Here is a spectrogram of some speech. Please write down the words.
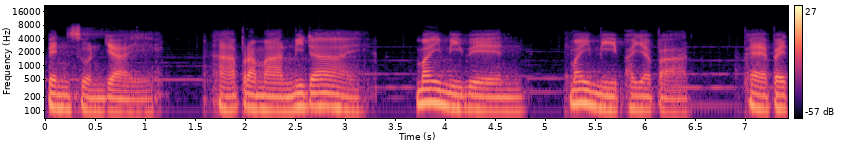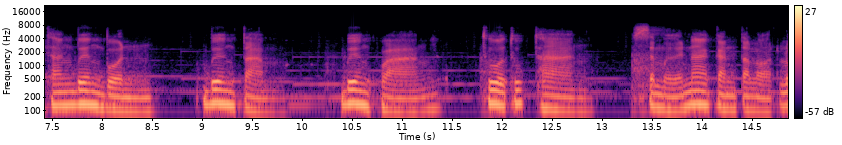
เป็นส่วนใหญ่ หาประมาณไมิได้ ไม่มีเวรไม่มีพยาบาท แผ่ไปทั้งเบื้องบน เบื้องต่ำ เบื้องขวาง ทั่วทุกทาง เสมอหน้ากันตลอดโล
